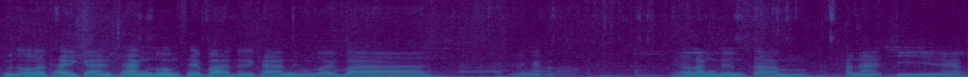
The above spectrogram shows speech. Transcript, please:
คุณอรไทยการช่างร่วมใส่บาทด้วยค่า100บาทนะครับกำลังเดินตามคณะชีนะครับ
